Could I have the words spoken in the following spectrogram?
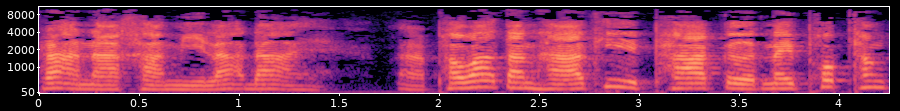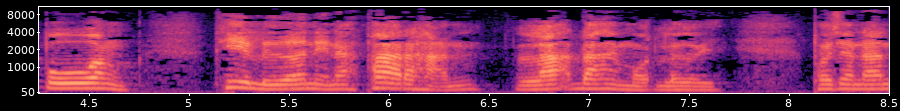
พระอนาคามีละได้ภาวะตัณหาที่พาเกิดในภพทั้งปวงที่เหลือเนี่ยนะพระอรหันต์ละได้หมดเลย เพราะฉะนั้น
